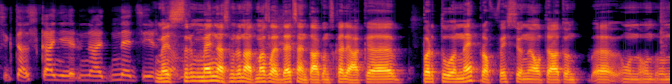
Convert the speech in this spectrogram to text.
cik tā skaņa ir nedzirdama. Mēs mēģināsim runāt mazliet decentāk un skaļāk par to neprofesionalitāti un, eh, un, un, un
